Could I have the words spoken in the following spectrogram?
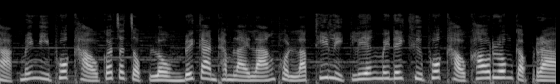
หากไม่มีพวกเขาก็จะจบลงด้วยการทำลายล้างผลลัพธ์ที่หลีกเลี่ยงไม่ได้คือพวกเขาเข้าร่วมกับเรา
